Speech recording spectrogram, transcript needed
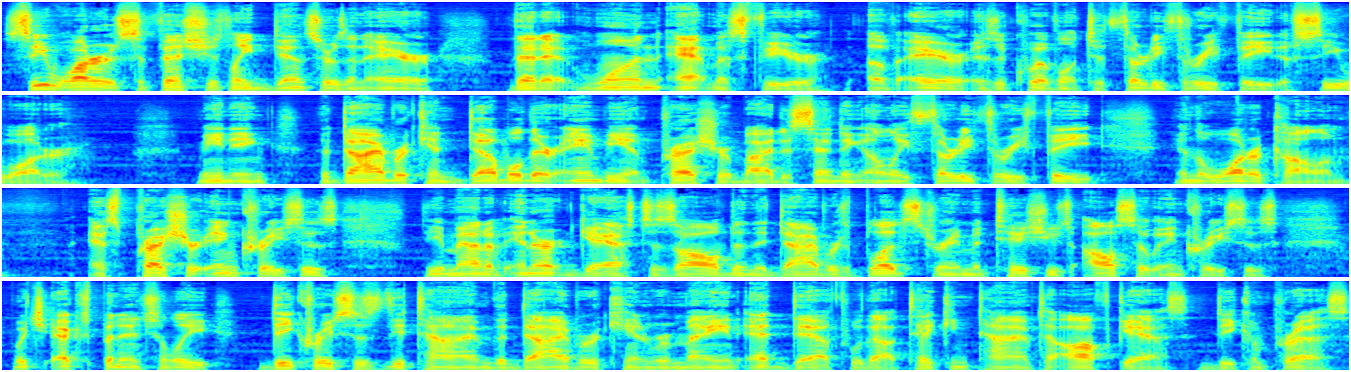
Seawater is sufficiently denser than air that at one atmosphere of air is equivalent to 33 feet of seawater meaning the diver can double their ambient pressure by descending only 33 feet in the water column. As pressure increases, the amount of inert gas dissolved in the diver's bloodstream and tissues also increases, which exponentially decreases the time the diver can remain at depth without taking time to off gas, decompress,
